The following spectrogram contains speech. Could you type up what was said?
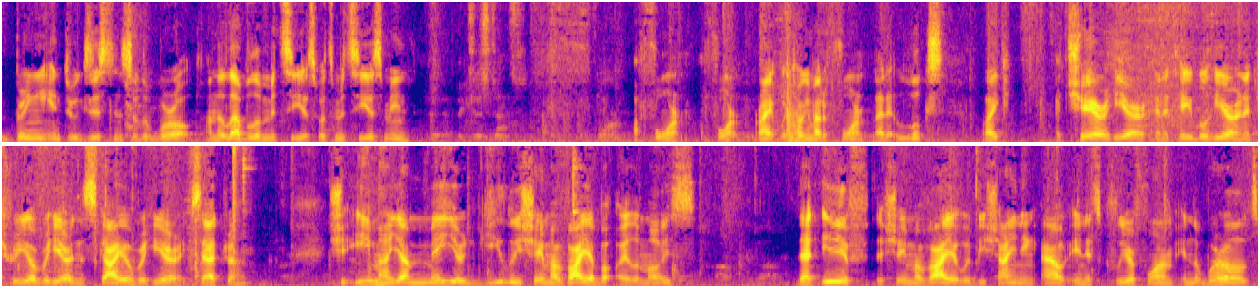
bringing into existence of the world on the level of mitzias. What's mitzias mean? Existence. Form. a form, a form, right? We're talking about a form that it looks like a chair here and a table here and a tree over here and the sky over here, etc. That if the shem havaya would be shining out in its clear form in the world,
